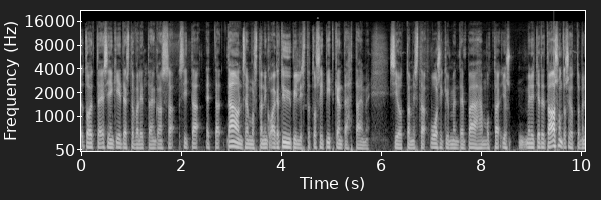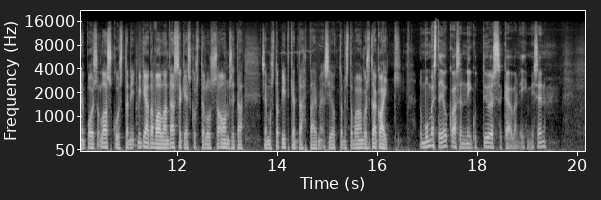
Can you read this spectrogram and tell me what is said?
ö, toitte esiin kiinteistövälittäjän kanssa sitä, että tämä on semmoista niin aika tyypillistä, tosi pitkän tähtäimen sijoittamista vuosikymmenten päähän, mutta jos me nyt jätetään asuntosijoittaminen pois laskuista, niin mikä tavallaan tässä keskustelussa on sitä semmoista pitkän tähtäimen sijoittamista vai onko sitä kaikki? No mun mielestä jokaisen niin työssä käyvän ihmisen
